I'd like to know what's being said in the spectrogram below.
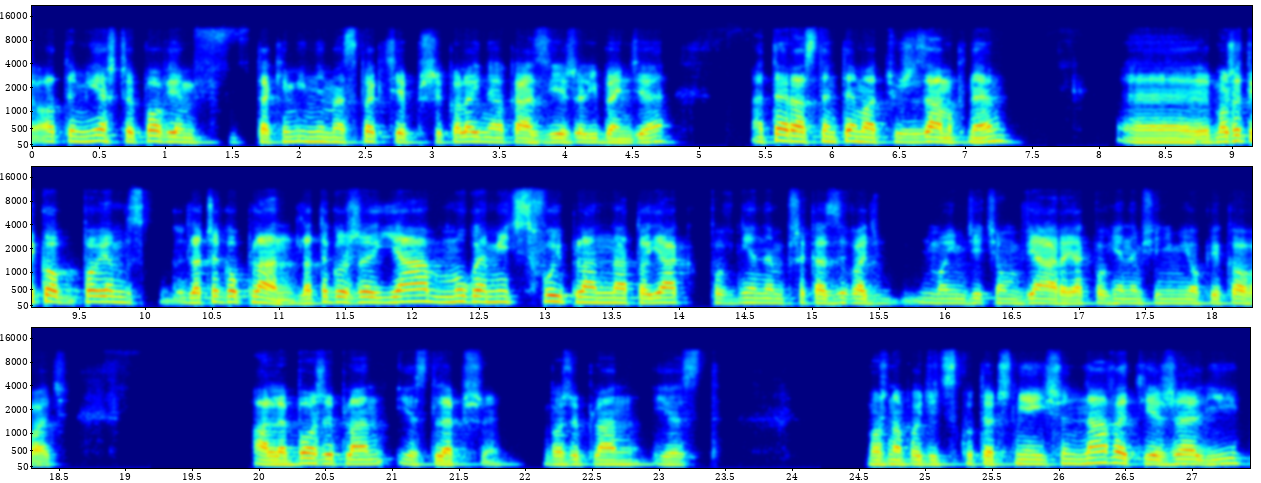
e, o tym jeszcze powiem w takim innym aspekcie przy kolejnej okazji, jeżeli będzie. A teraz ten temat już zamknę. E, może tylko powiem, dlaczego plan. Dlatego, że ja mogłem mieć swój plan na to, jak powinienem przekazywać moim dzieciom wiarę, jak powinienem się nimi opiekować. Ale Boży plan jest lepszy. Boży plan jest, można powiedzieć, skuteczniejszy, nawet jeżeli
